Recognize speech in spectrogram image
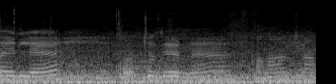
...450... ...420... ...falan filan.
